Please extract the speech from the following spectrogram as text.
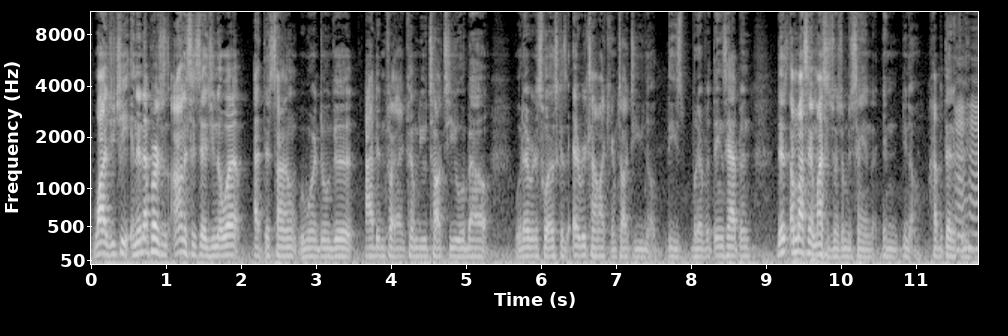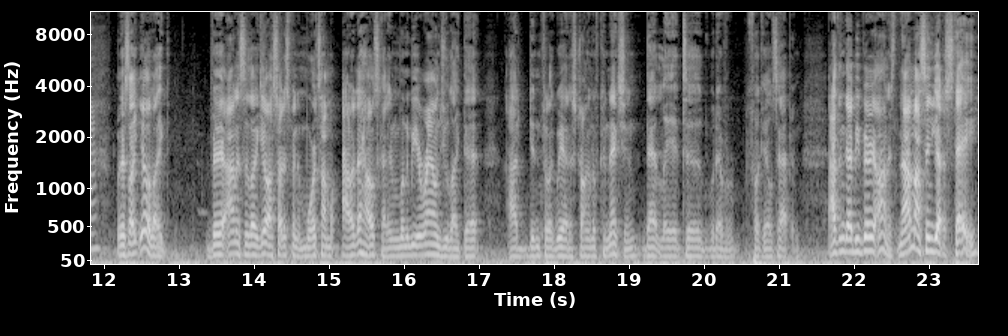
Why did you cheat? And then that person honestly says, you know what? At this time, we weren't doing good. I didn't feel like I could come to you, talk to you about whatever this was, because every time I came talk to you, you know, these whatever things happen. This, I'm not saying my situation. I'm just saying, in you know, hypothetically. Mm-hmm. But it's like, yo, like very honestly, like yo, I started spending more time out of the house. I didn't want to be around you like that. I didn't feel like we had a strong enough connection that led to whatever fuck else happened. I think that'd be very honest. Now I'm not saying you got to stay.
